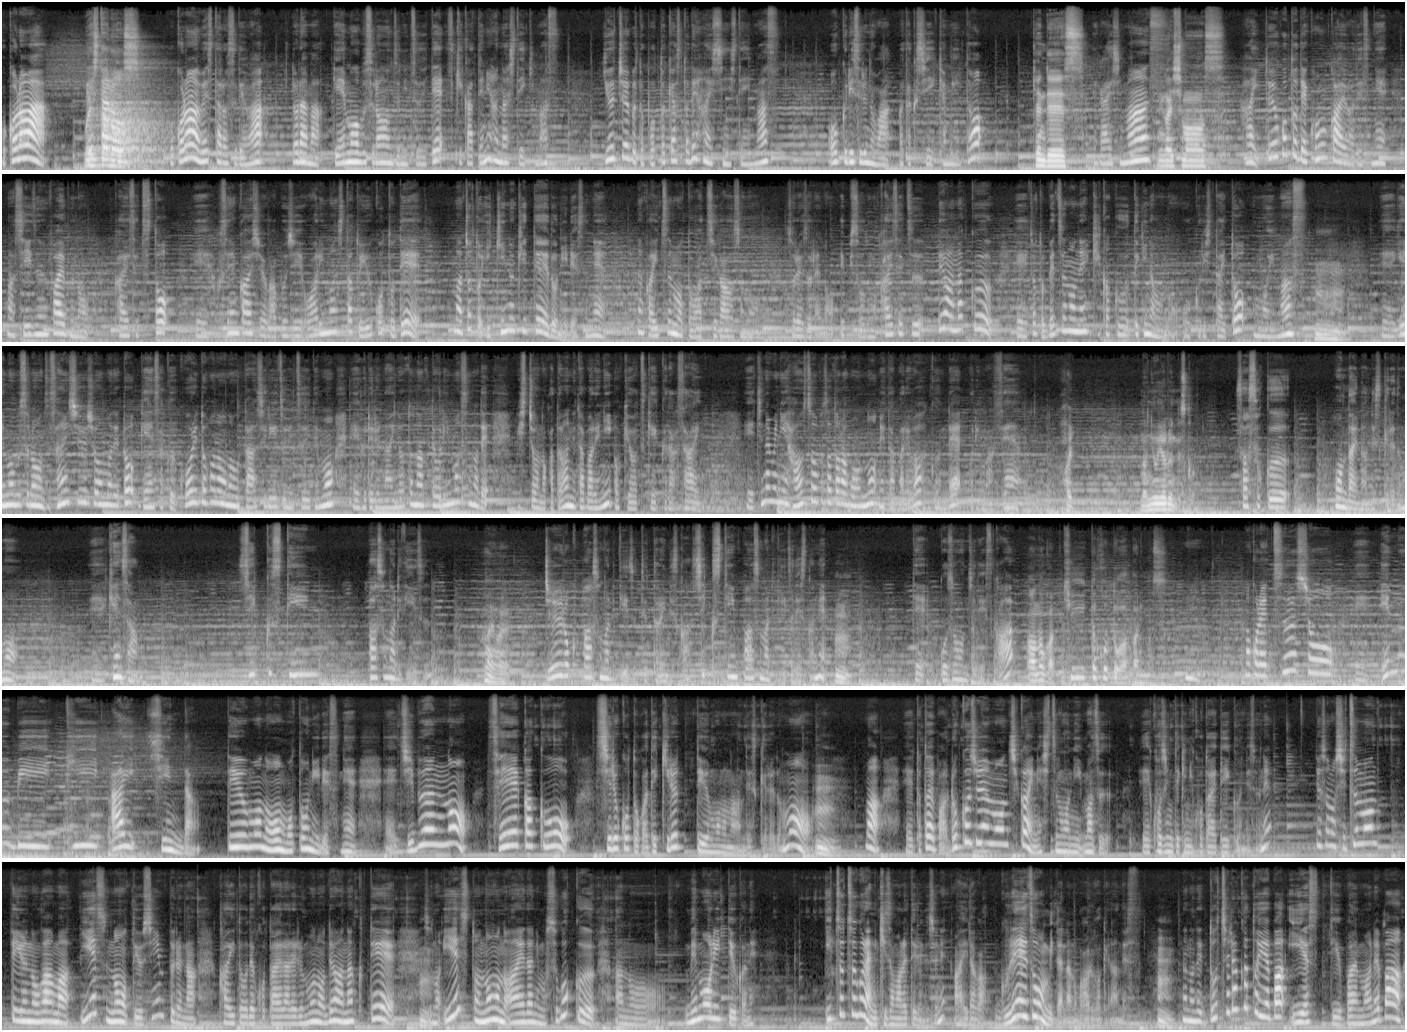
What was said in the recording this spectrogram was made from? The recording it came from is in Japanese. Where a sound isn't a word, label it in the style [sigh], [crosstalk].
心はウェスタロス。心はウェスタロスではドラマゲームオブスローンズについて好き勝手に話していきます。YouTube とポッドキャストで配信しています。お送りするのは私キャミーと。ケンです。お願いします。お願いします。はい。ということで今回はですね、まあ、シーズン5の解説と、えー伏線回収が無事終わりましたということでまあちょっと息抜き程度にですねなんかいつもとは違うそのそれぞれのエピソードの解説ではなく、えーちょっと別のね企画的なものをお送りしたいと思います、うん。えーゲームオブスローンズ最終章までと原作「氷と炎の歌」シリーズについても、えー触れる内容となっておりますので未視聴の方はネタバレにお気をつけください、えーちなみに「ハウス・オブ・ザ・ドラゴン」のネタバレは含んでおりません。はい。何をやるんですか？早速本題なんですけれども、えー、ケンさん16パーソナリティーズはいはい。16パーソナリティーズって言ったらいいんですか？16パーソナリティーズですかね。うん。ってご存知ですか、あなんか聞いたことはあります。うん。まあ、これ通称、えー MBTI 診断っていうものをもとにですね、えー自分の性格を知ることができるっていうものなんですけれども、うん。まあえー例えば60問近い、ね、質問にまず、えー個人的に答えていくんですよね。でその質問っていうのが、まあ、イエス・ノーっていうシンプルな回答で答えられるものではなくて、うんそのイエスとノーの間にもすごくあのメモリっていうかね5つぐらいに刻まれてるんですよね間がグレーゾーンみたいなのがあるわけなんです。うんなのでどちらかといえばイエスっていう場合もあれば、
